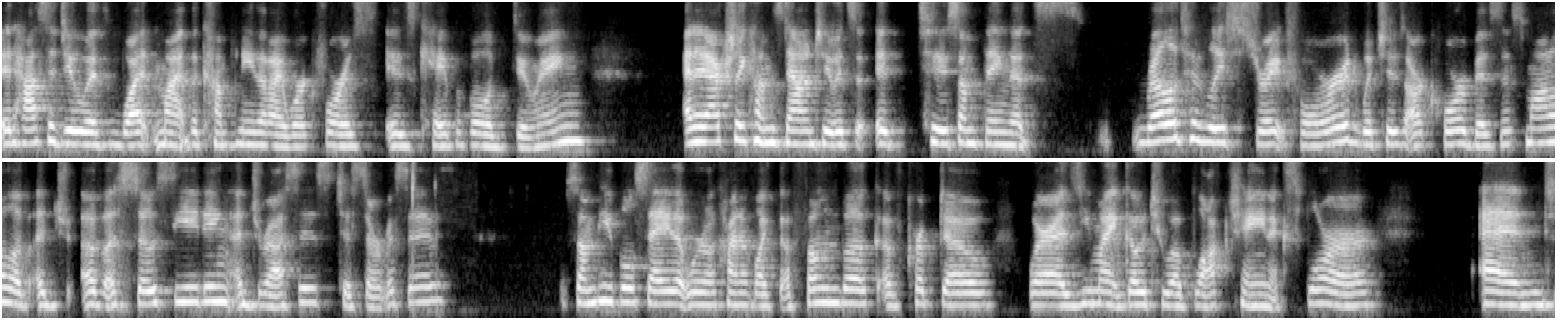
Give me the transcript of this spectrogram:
it has to do with what my the company that I work for is is capable of doing. And it actually comes down to it's it to something that's relatively straightforward, which is our core business model of, of associating addresses to services. Some people say that we're kind of like the phone book of crypto, whereas you might go to a blockchain explorer and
